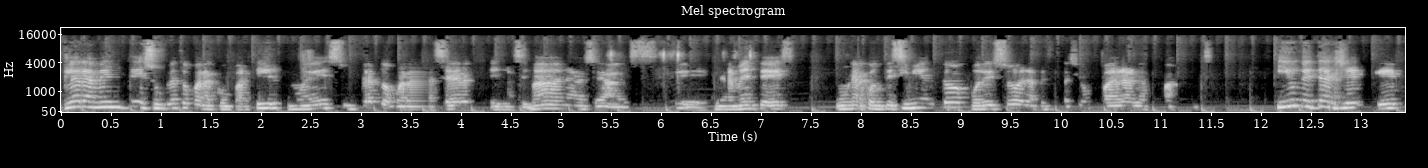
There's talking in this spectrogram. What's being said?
Claramente es un plato para compartir, no es un plato para hacer en la semana, o sea, eh, claramente es un acontecimiento, por eso la presentación para las páginas. Y un detalle que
